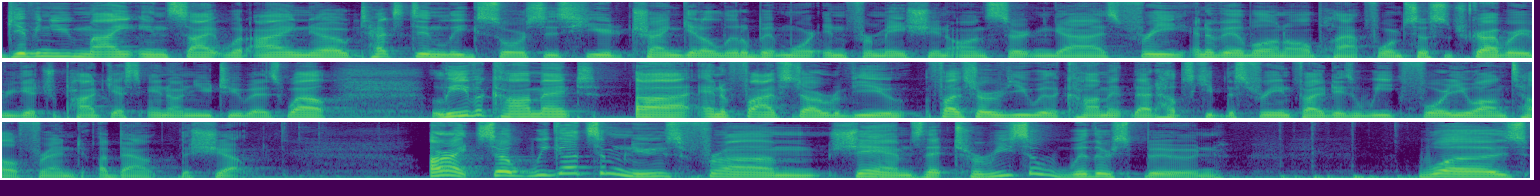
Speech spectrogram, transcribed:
giving you my insight, what I know. Text in league sources here to try and get a little bit more information on certain guys. Free and available on all platforms. So subscribe wherever you get your podcast and on YouTube as well. Leave a comment uh, and a five star review. Five star review with a comment that helps keep this free and five days a week for you. I'll tell a friend about the show. All right, so we got some news from Shams that Teresa Weatherspoon was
